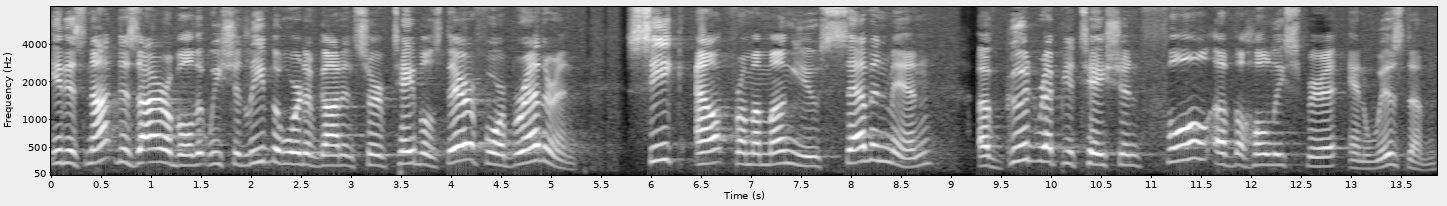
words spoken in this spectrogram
it is not desirable that we should leave the word of God and serve tables. Therefore, brethren, seek out from among you seven men of good reputation, full of the Holy Spirit and wisdom,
